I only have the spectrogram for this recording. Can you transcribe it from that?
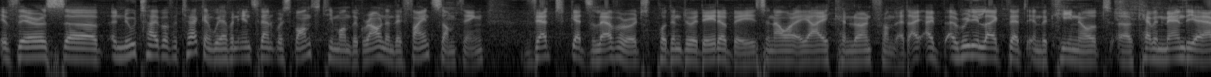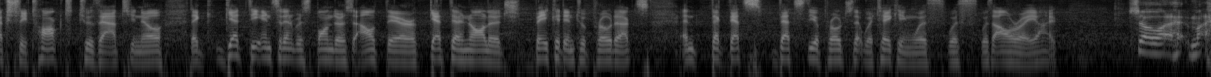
if there's uh, a new type of attack and we have an incident response team on the ground and they find something, that gets leveraged, put into a database, and our AI can learn from that. I, I, I really like that in the keynote. Uh, Kevin Mandia actually talked to that, you know, like get the incident responders out there, get their knowledge, bake it into products, and that, that's, that's the approach that we're taking with, with, with our AI. So uh, my,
